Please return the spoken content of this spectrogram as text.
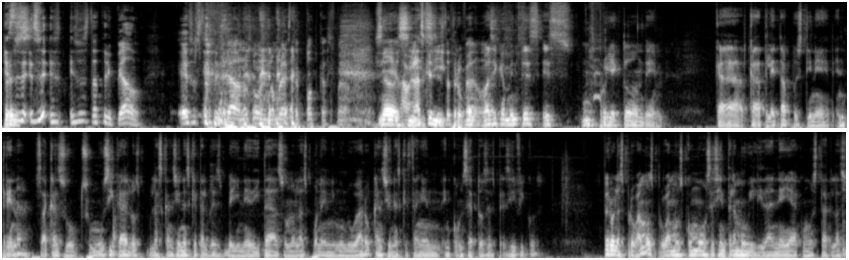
Pero eso, es- eso- eso- eso está tripeado. Eso está tripeado, no como el nombre de este podcast, pero sí, No, la sí, verdad es que sí, sí, está pero tripeado. bueno, básicamente es, es un proyecto donde cada, cada atleta pues tiene, entrena, saca su, su música de los, las canciones que tal vez ve inéditas o no las pone en ningún lugar o canciones que están en, en conceptos específicos. Pero las probamos, probamos cómo se siente la movilidad en ella, cómo estarlas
